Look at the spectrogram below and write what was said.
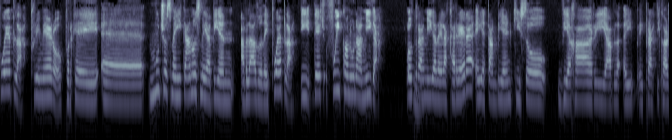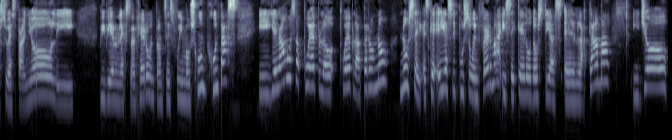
Puebla primero, porque eh, muchos mexicanos me habían hablado de Puebla. Y de hecho, fui con una amiga, otra amiga de la carrera. Ella también quiso viajar y, y, practicar su español y vivir en el extranjero, entonces fuimos juntas y llegamos a Pueblo, Puebla, pero no, no sé, es que ella se puso enferma y se quedó dos días en la cama y yo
